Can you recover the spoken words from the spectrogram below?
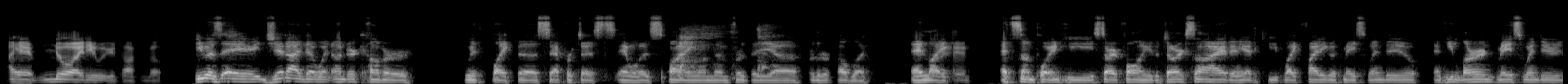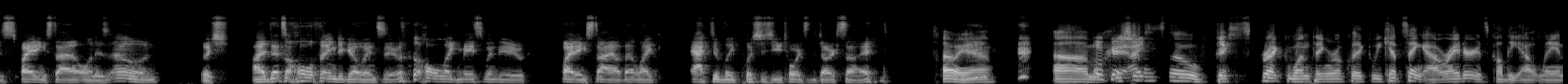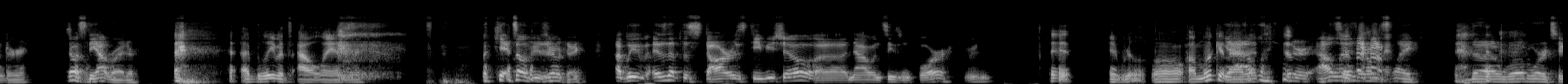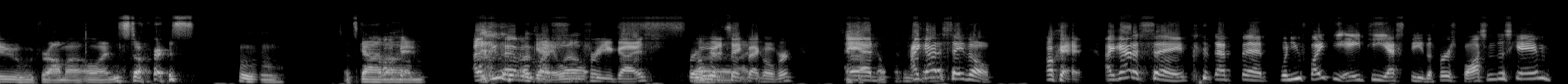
I have no idea what you're talking about. He was a Jedi that went undercover with like the Separatists and was spying on them for the uh, for the Republic. And like at some point he started falling to the dark side and he had to keep like fighting with Mace Windu and he learned Mace Windu's fighting style on his own, which I, that's a whole thing to go into. The whole like Mace Windu fighting style that like actively pushes you towards the dark side. Oh yeah. Um, Okay, we should I- also fix correct one thing real quick. We kept saying Outrider. It's called the Outlander. No, it's the Outrider. I believe it's Outlander. I can't tell if you're joking. I believe isn't that the Starz TV show uh, now in season four? It it really. Well, I'm looking Yeah, at it. Outlander. Outlander is like the World War II drama on Starz. Hmm. It's got Okay. um. I do have a Okay, question well- for you guys. I'm going to uh, take back over. And I gotta say though, okay, I gotta say that that when you fight the ATST, the first boss in this game,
